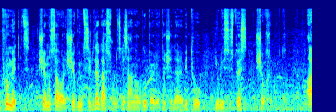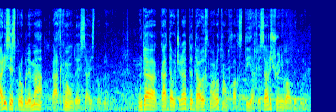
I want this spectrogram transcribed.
უფრო მეტიც, შემოსავალი შეგვიმცირდა გასული წლის ანალოგურ პერიოდთან შედარებით თუ ივლისისთვის შევხედოთ. არის ეს პრობლემა? რა თქმა უნდა, ეს არის პრობლემა. უნდა გადავჭრათ და დავეხმაროთ ამ ხალხს. დიახ, ეს არის ჩვენი ვალდებულება.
